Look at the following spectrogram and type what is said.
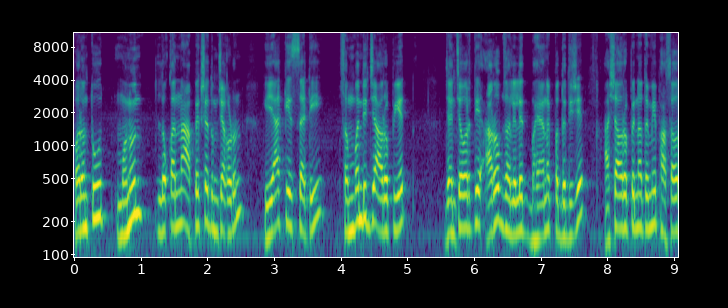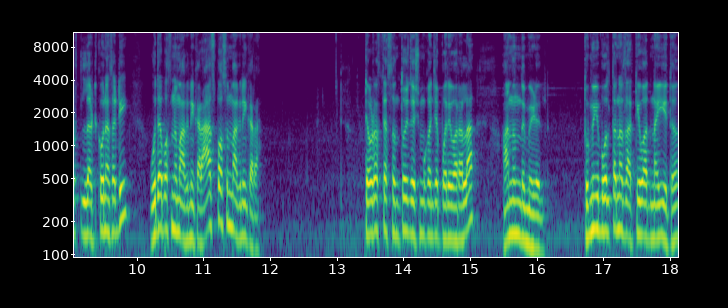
परंतु म्हणून लोकांना अपेक्षा तुमच्याकडून की या केससाठी संबंधित जे आरोपी आहेत ज्यांच्यावरती आरोप झालेले आहेत भयानक पद्धतीचे अशा आरोपींना तुम्ही फासावर लटकवण्यासाठी उद्यापासून मागणी करा. आजपासून मागणी करा. तेवढाच त्या संतोष देशमुखांच्या परिवाराला आनंद मिळेल. तुम्ही बोलताना जातीवाद नाही इथं.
